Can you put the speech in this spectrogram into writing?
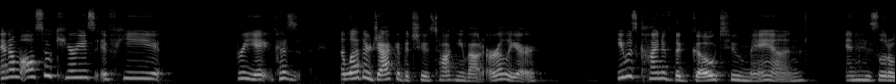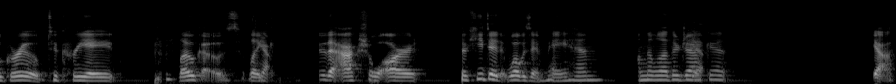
And I'm also curious if he create because the leather jacket that she was talking about earlier, he was kind of the go-to man in his little group to create logos, like yeah. do the actual art. So he did what was it, Mayhem on the leather jacket? Yeah. yeah.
